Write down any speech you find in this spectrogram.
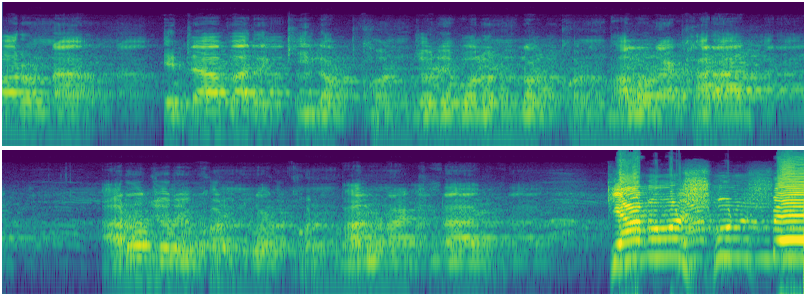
পারো না, এটা আবার কি লক্ষণ? জোরে বলুন, লক্ষণ ভালো না খারাপ? আরও জোরে কোন লক্ষণ ভালো না খারাপ? কেন শুনবে?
